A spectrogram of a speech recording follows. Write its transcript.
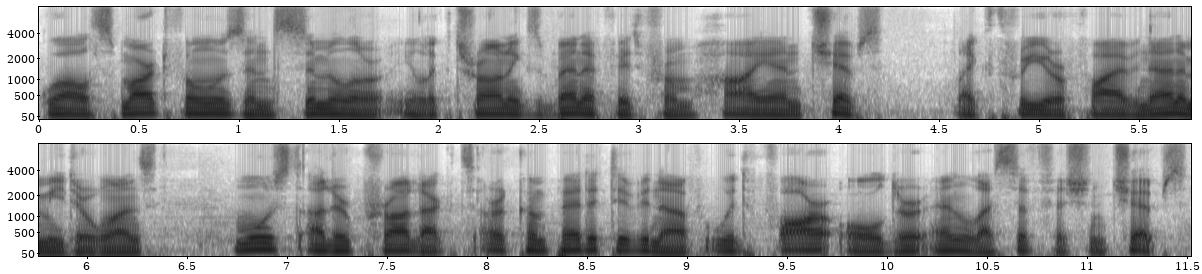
While smartphones and similar electronics benefit from high-end chips, like 3 or 5 nanometer ones, most other products are competitive enough with far older and less efficient chips.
